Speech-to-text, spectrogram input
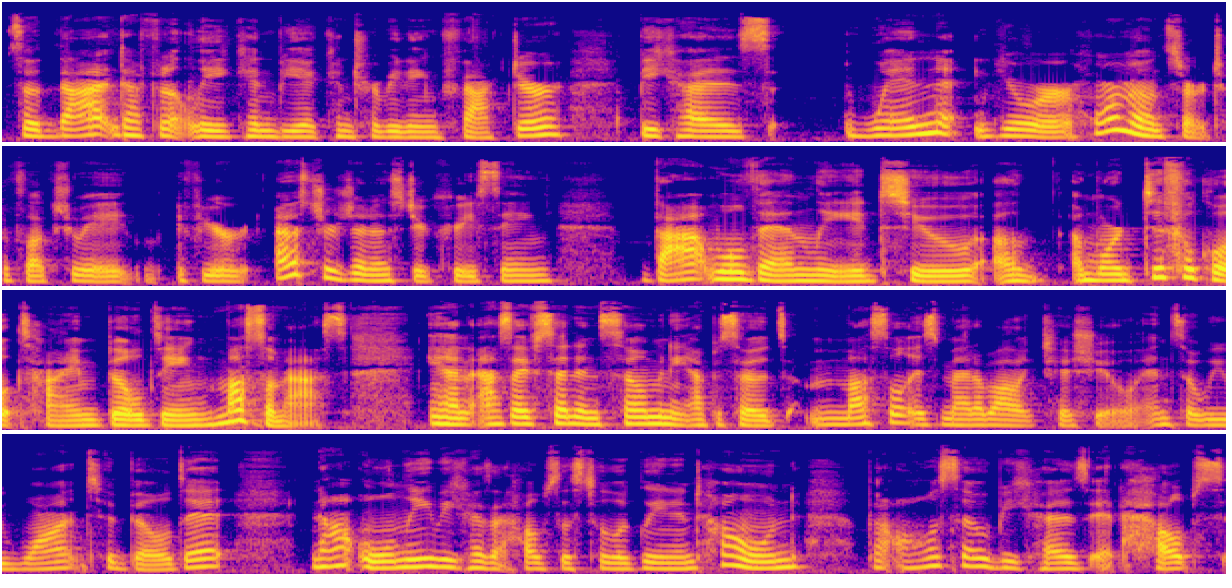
So that definitely can be a contributing factor because when your hormones start to fluctuate, if your estrogen is decreasing, that will then lead to a, a, more difficult time building muscle mass. And as I've said in so many episodes, muscle is metabolic tissue. And so we want to build it not only because it helps us to look lean and toned, but also because it helps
